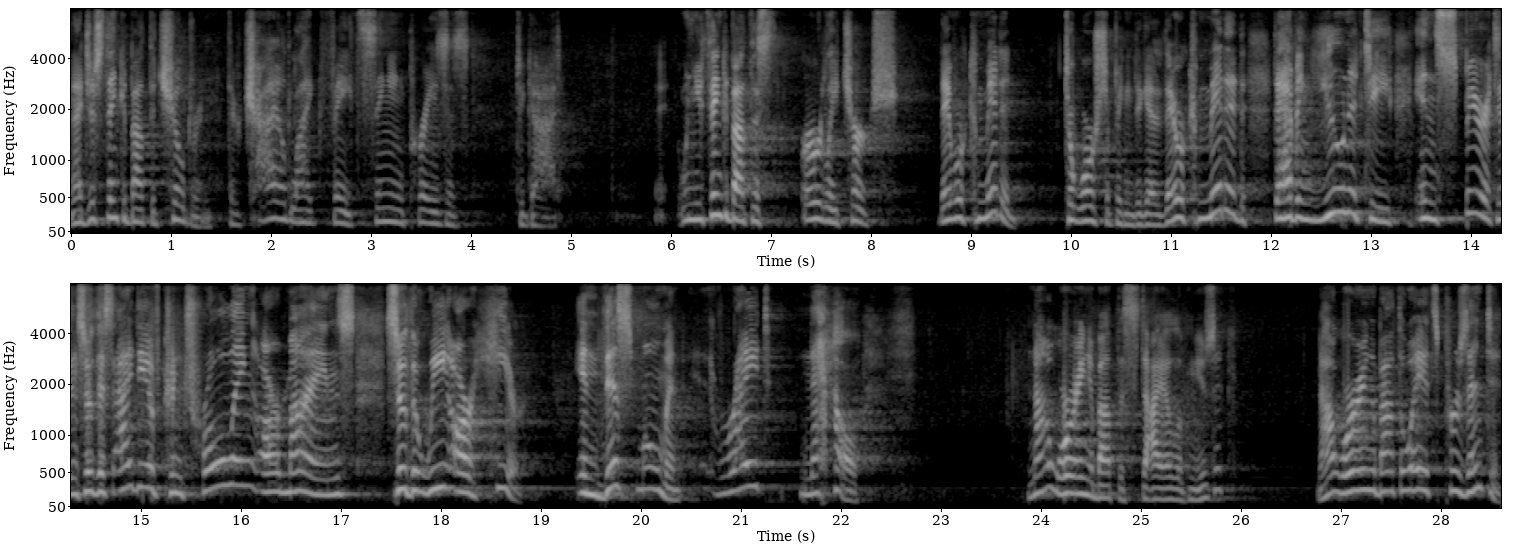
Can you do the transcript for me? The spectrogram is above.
And I just think about the children, their childlike faith singing praises to God. When you think about this early church, they were committed to worshiping together. They were committed to having unity in spirit. And so, this idea of controlling our minds so that we are here in this moment, right now, not worrying about the style of music, not worrying about the way it's presented,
